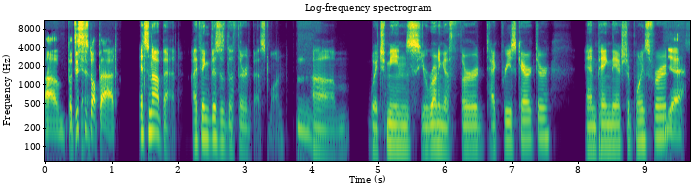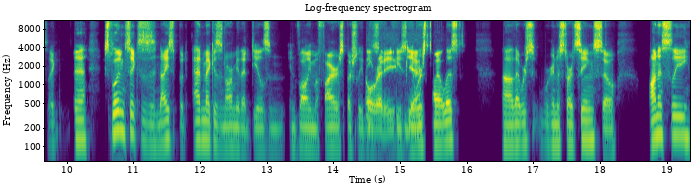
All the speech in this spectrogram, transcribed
Um, but this is not bad. It's not bad. I think this is the third best one, Mm. um, which means you're running a third tech priest character and paying the extra points for it. Yeah. It's like eh, exploding sixes is nice, but Admech is an army that deals in, in volume of fire, especially these Already, these yeah. newer style lists uh, that we're we're going to start seeing. So honestly,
